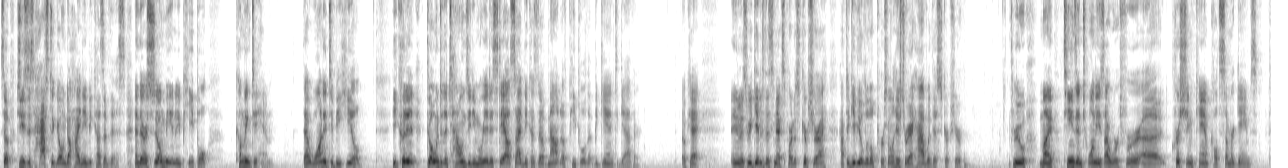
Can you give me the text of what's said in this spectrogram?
So Jesus has to go into hiding because of this. And there are so many people coming to him that wanted to be healed. He couldn't go into the towns anymore. He had to stay outside because of the amount of people that began to gather. Okay. And as we get into this next part of scripture, I have to give you a little personal history I have with this scripture. Through my teens and 20s, I worked for a Christian camp called Summer Games. It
